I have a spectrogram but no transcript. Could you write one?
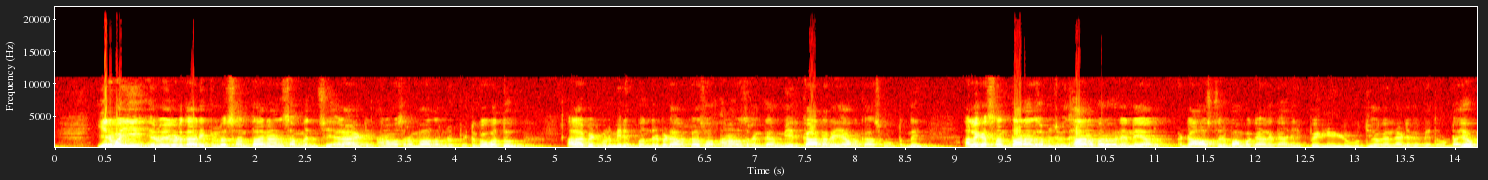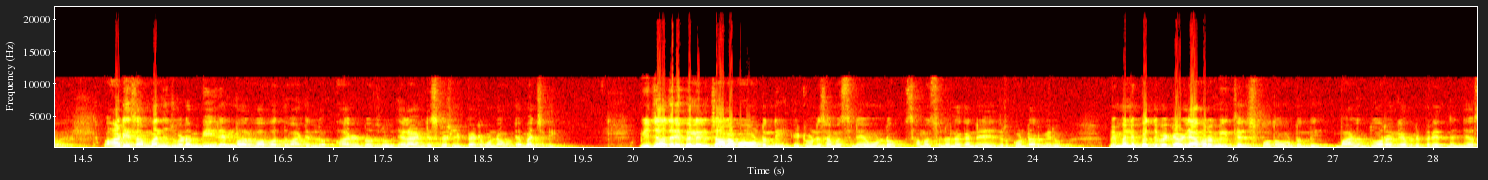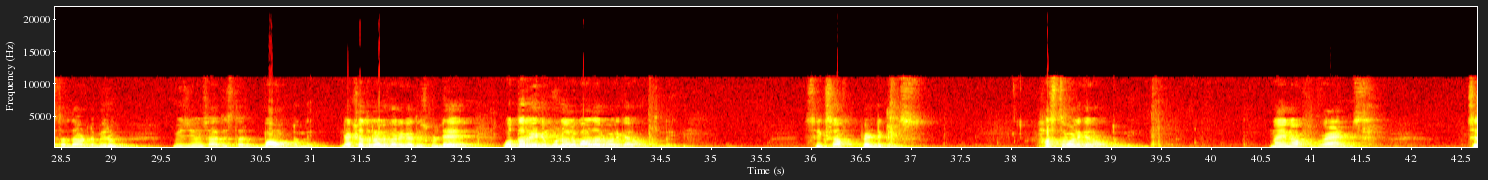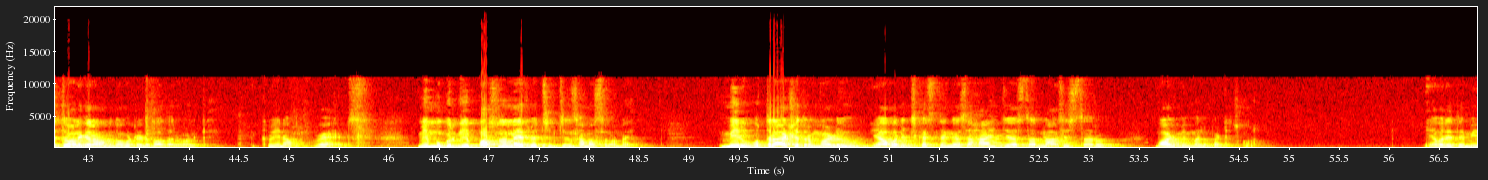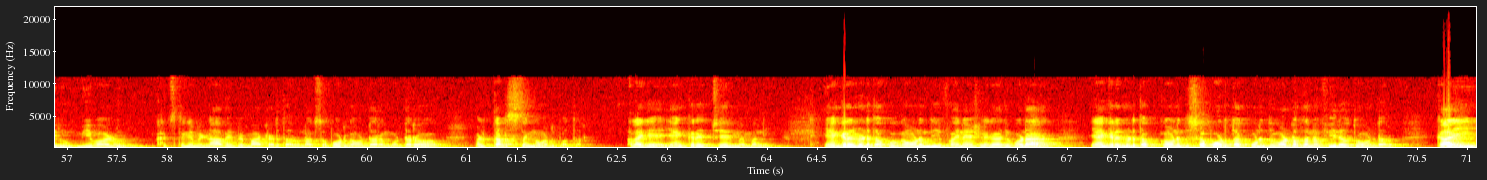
ఇరవై ఇరవై ఒకటి తారీఖుల్లో సంతానానికి సంబంధించి ఎలాంటి అనవసరం వాదనలు పెట్టుకోవద్దు. అలా పెట్టుకుని మీరు ఇబ్బందులు పడే అవకాశం అనవసరంగా మీరు కార్నర్ అయ్యే అవకాశం ఉంటుంది. అలాగే సంతానానికి సంబంధించి విధానపరమైన నిర్ణయాలు అంటే ఆస్తుల పంపకాలు కానీ పెళ్ళిళ్ళు ఉద్యోగాలు లాంటివి ఏవైతే ఉంటాయో వాటికి సంబంధించి కూడా మీరు ఇన్వాల్వ్ అవ్వద్దు వాటిల్లో. ఆ రెండు రోజులు ఎలాంటి డిస్కషన్లు పెట్టకుండా ఉంటే మంచిది. విద్యార్థి పిల్లలు చాలా బాగుంటుంది. ఎటువంటి సమస్యలు ఏమి ఉండవు. సమస్యలు ఉన్నాక నేను ఎదుర్కొంటారు మీరు. మిమ్మల్ని ఇబ్బంది పెట్టే వాళ్ళు ఎవరో మీకు తెలిసిపోతూ ఉంటుంది. వాళ్ళని దూరంగా పెట్టి ప్రయత్నం చేస్తారు. దాంట్లో మీరు విజయం సాధిస్తారు. బాగుంటుంది. నక్షత్రాల వారిగా తీసుకుంటే ఉత్తర రెండు మూడు నాలుగు పాదాల వాళ్ళకి ఎలా ఉంటుంది? సిక్స్ ఆఫ్ పెంటికల్స్ హస్త వాళ్ళకి ఎలా ఉంటుంది? నైన్ ఆఫ్ వ్యాండ్స్ చిత్త వాళ్ళకి ఎలా ఉంటుంది? ఒకటి రెండు పాదాల వాళ్ళకి. క్వీన్ ఆఫ్ వ్యాండ్స్ మీ ముగ్గురికి పర్సనల్ లైఫ్లో చిన్న చిన్న సమస్యలు ఉన్నాయి. మీరు ఉత్తరా నక్షత్రం వాళ్ళు ఎవరి నుంచి ఖచ్చితంగా సహాయం చేస్తారని ఆశిస్తారో వాళ్ళు మిమ్మల్ని పట్టించుకోరు. ఎవరైతే మీరు మీ వాళ్ళు ఖచ్చితంగా వీళ్ళు నా వైపే మాట్లాడతారు నాకు సపోర్ట్గా ఉంటారు అనుకుంటారో వాళ్ళు తటస్థంగా ఉండిపోతారు. అలాగే ఎంకరేజ్ చేయరు మిమ్మల్ని. ఎంకరేజ్మెంట్ తక్కువగా ఉండింది ఫైనాన్షియల్గా అది కూడా ఎంకరేజ్మెంట్ తక్కువగా ఉండింది సపోర్ట్ తక్కువ ఉంటుంది ఒంటరితనం ఫీల్ అవుతూ ఉంటారు. కానీ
